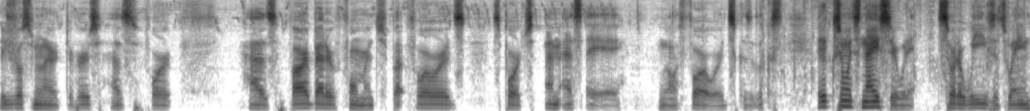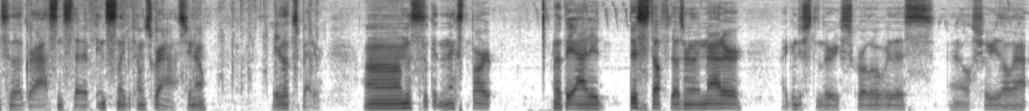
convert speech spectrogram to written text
Visual Simulator differs has for has far better performance, but forwards sports MSAA. I'm going with forwards because it looks it looks so much nicer when it sort of weaves its way into the grass instead of instantly becomes grass. You know, it looks better. Um, let's look at the next part that they added. This stuff doesn't really matter. I can just literally scroll over this and I'll show you all that.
